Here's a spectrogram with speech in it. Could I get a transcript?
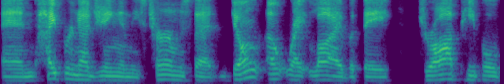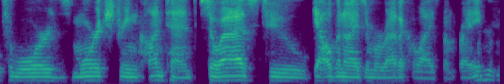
and hyper nudging in these terms that don't outright lie but they draw people towards more extreme content so as to galvanize them or radicalize them right mm-hmm.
